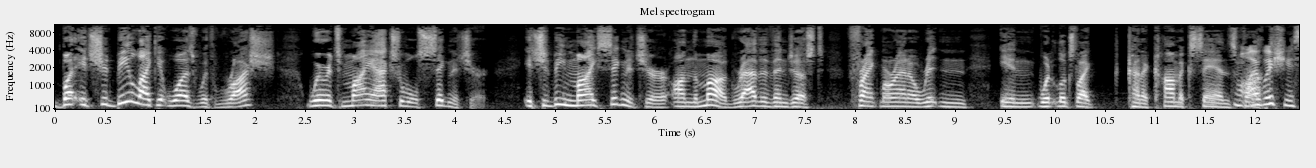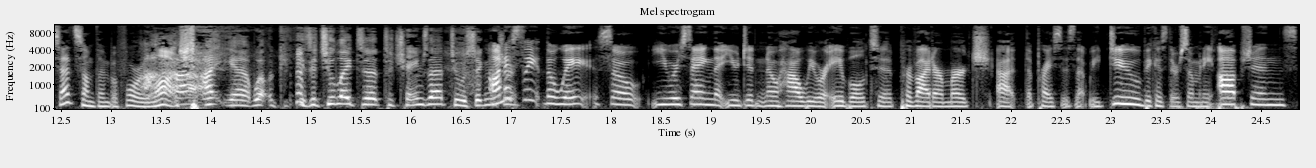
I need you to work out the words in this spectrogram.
But it should be like it was with Rush, where it's my actual signature. It should be my signature on the mug rather than just Frank Morano written in what looks like kind of Comic Sans Well, font. I wish you said something before we launched. I, I- yeah, well, is it too late to, to change that to a signature? Honestly, the way so you were saying that you didn't know how we were able to provide our merch at the prices that we do because there's so many options.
